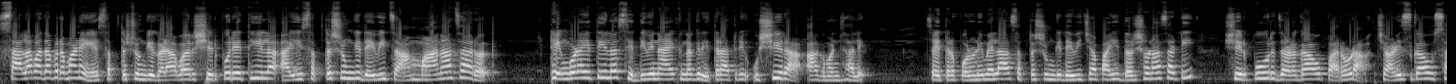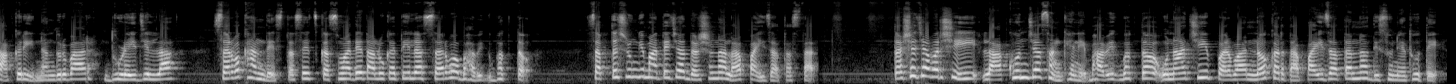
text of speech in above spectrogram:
सालाबादाप्रमाणे सप्तशृंगी गडावर शिरपूर येथील आई सप्तशृंगी देवीचा मानाचा रथ. ठेंगुडा येथील सिद्धिविनायक नगरीत रात्री उशिरा आगमन झाले. चैत्र पौर्णिमेला सप्तशृंगी देवीच्या पायी दर्शनासाठी शिरपूर जळगाव पारोडा चाळीसगाव साक्री नंदुरबार धुळे जिल्हा सर्व खानदेश तसेच कसमादे तालुक्यातील सर्व भाविक भक्त सप्तशृंगी मातेच्या दर्शनाला पायी जात असतात. तसेच्या वर्षी लाखोंच्या संख्येने भाविक भक्त उन्हाची पर्वा न करता पायी जाताना दिसून येत होते.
